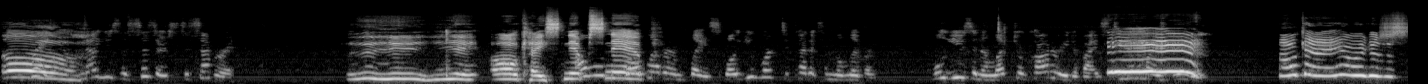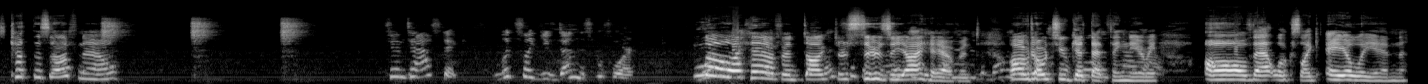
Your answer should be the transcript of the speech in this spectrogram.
Oh. Great. Now use the scissors to sever it. Okay, snip, I'll snip. the gallbladder in place while you work to cut it from the liver. We'll use an electrocautery device to minimize bleeding. Okay, we can just cut this off now. Fantastic. Looks like you've done this before. No, I haven't, Dr. Let's take a Susie, I haven't. into the belly Oh, don't you get that thing near me. Oh, that looks like alien.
